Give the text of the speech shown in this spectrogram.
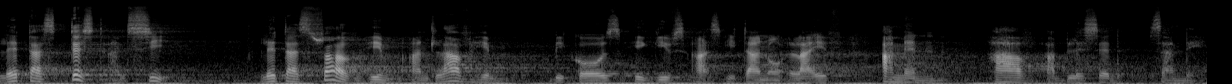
Let us test and see. Let us serve him and love him because he gives us eternal life. Amen. Have a blessed Sunday.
